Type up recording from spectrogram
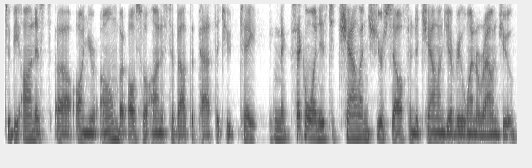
to be honest uh, on your own, but also honest about the path that you take. Second one is to challenge yourself and to challenge everyone around you.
